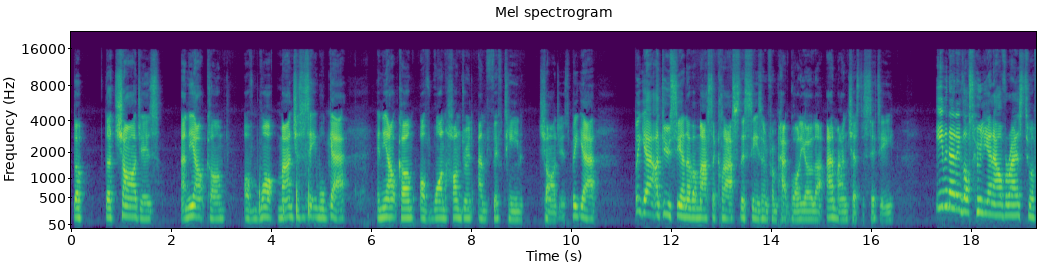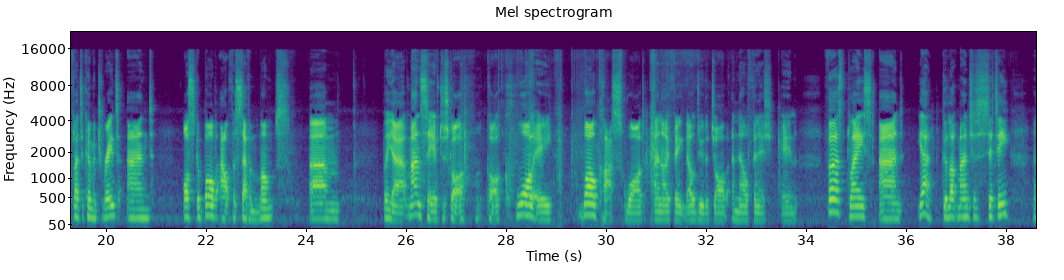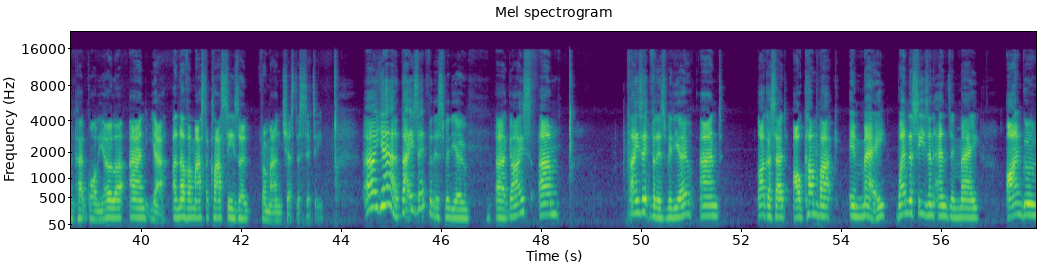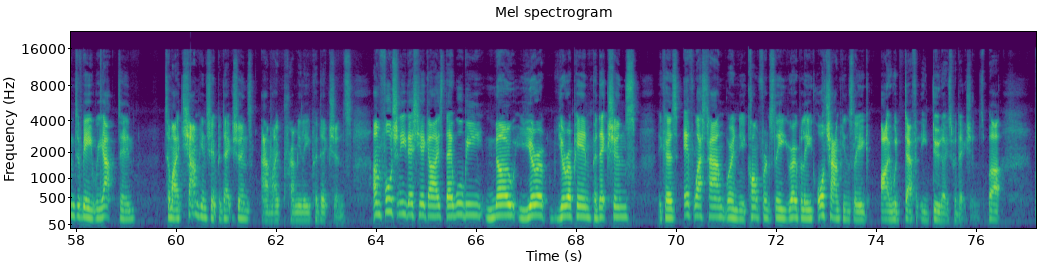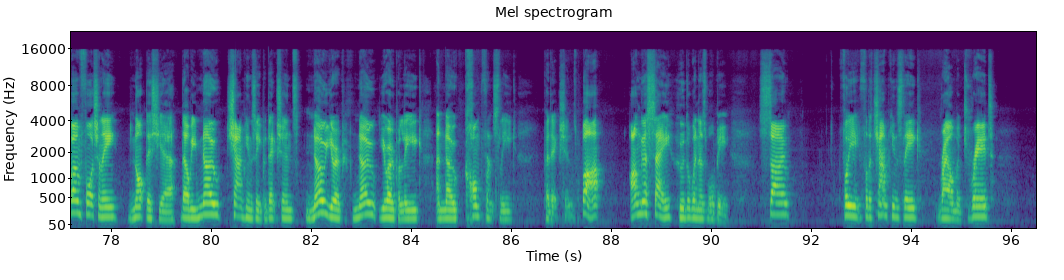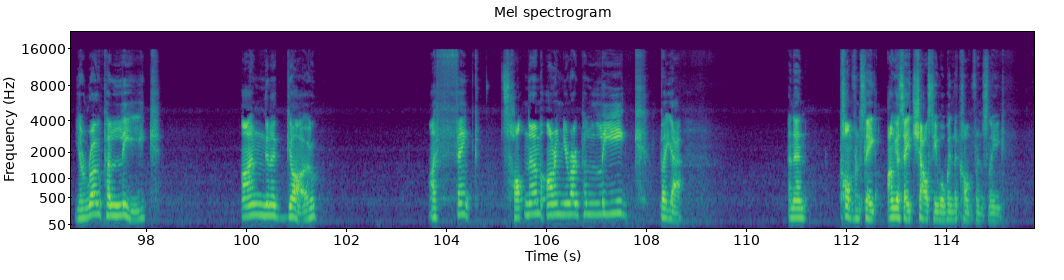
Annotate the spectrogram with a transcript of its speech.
the, the charges and the outcome of what Manchester City will get in the outcome of 115 charges. But yeah, but yeah, I do see another masterclass this season from Pep Guardiola and Manchester City. Even though they've lost Julian Alvarez to Atletico Madrid and Oscar Bobb out for seven months. Um, but yeah, Man City have just got a, got a quality, world-class squad. And I think they'll do the job and they'll finish in first place. And yeah, good luck Manchester City and Pep Guardiola. And yeah, another masterclass season from Manchester City. Uh, yeah, that is it for this video, uh, guys. Um, that is it for this video. And like I said, I'll come back in May. When the season ends in May, I'm going to be reacting to my championship predictions and my Premier League predictions. Unfortunately, this year, guys, there will be no Europe, European predictions because if West Ham were in the Conference League, Europa League, or Champions League, I would definitely do those predictions. But, but unfortunately, not this year. There'll be no Champions League predictions, no Europe, no Europa League, and no Conference League predictions. But I'm going to say who the winners will be. So, for the, for the Champions League, Real Madrid. Europa League, I'm going to go... I think Tottenham are in Europa League. But yeah. And then Conference League, I'm going to say Chelsea will win the Conference League.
